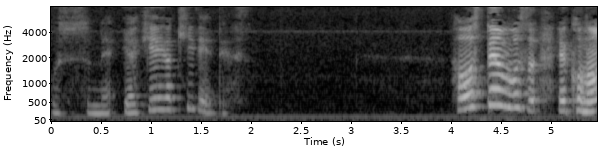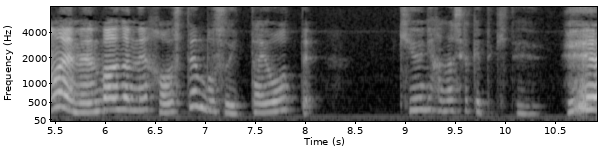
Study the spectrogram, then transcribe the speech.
おすすめ。夜景が綺麗です。ハウステンボス。えこの前メンバーがねハウステンボス行ったよって。急に話しかけてきてえー、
